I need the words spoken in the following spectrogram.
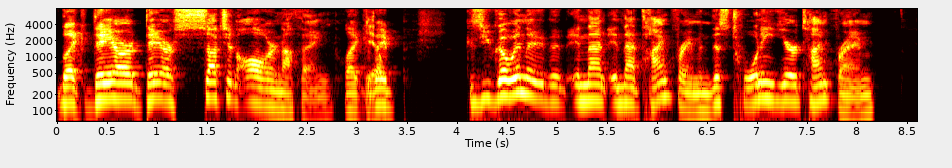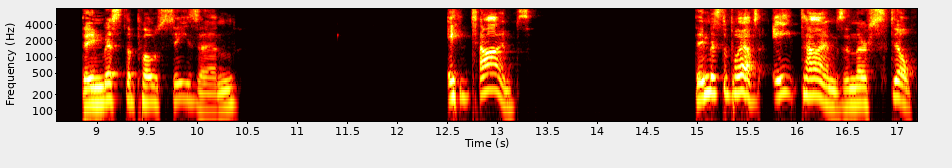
Like they are they are such an all or nothing. Like Yep. they because you go in there in that in that time frame in this 20 year time frame, they missed the postseason eight times. They missed the playoffs eight times, and they're still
